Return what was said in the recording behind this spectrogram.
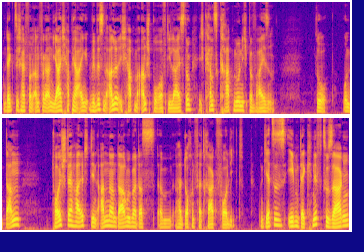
und denkt sich halt von Anfang an, ja, ich habe ja eigentlich, wir wissen alle, ich habe einen Anspruch auf die Leistung, ich kann es gerade nur nicht beweisen. So, und dann täuscht er halt den anderen darüber, dass ähm, halt doch ein Vertrag vorliegt. Und jetzt ist es eben der Kniff zu sagen,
